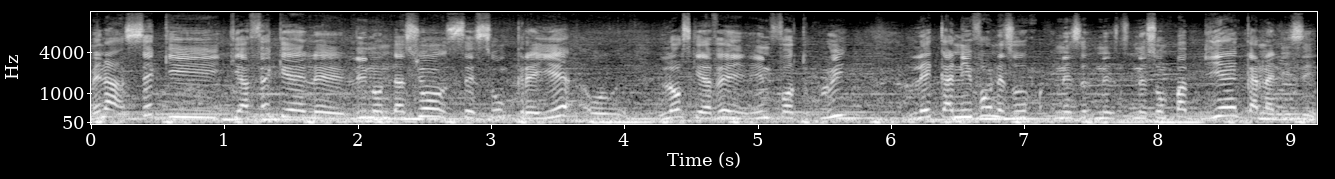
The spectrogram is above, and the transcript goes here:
Maintenant, ce qui, qui a fait que l'inondation se sont créées lorsqu'il y avait une forte pluie, les caniveaux ne sont, ne, ne sont, pas bien canalisés.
